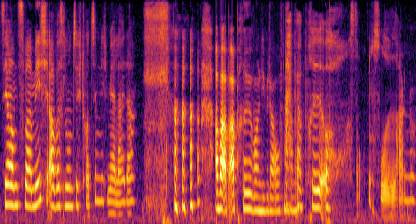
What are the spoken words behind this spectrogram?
Sie haben zwar mich, aber es lohnt sich trotzdem nicht mehr, leider. Aber ab April wollen die wieder aufmachen. Ab April, oh, ist doch noch so lange.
